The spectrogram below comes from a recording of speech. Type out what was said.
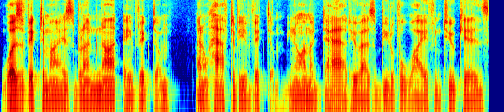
was victimized, but I'm not a victim. I don't have to be a victim. You know, I'm a dad who has a beautiful wife and two kids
